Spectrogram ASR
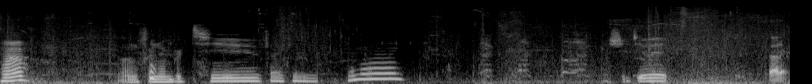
Huh? Going for number two, if I can. Come on. I should do it. Got it.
